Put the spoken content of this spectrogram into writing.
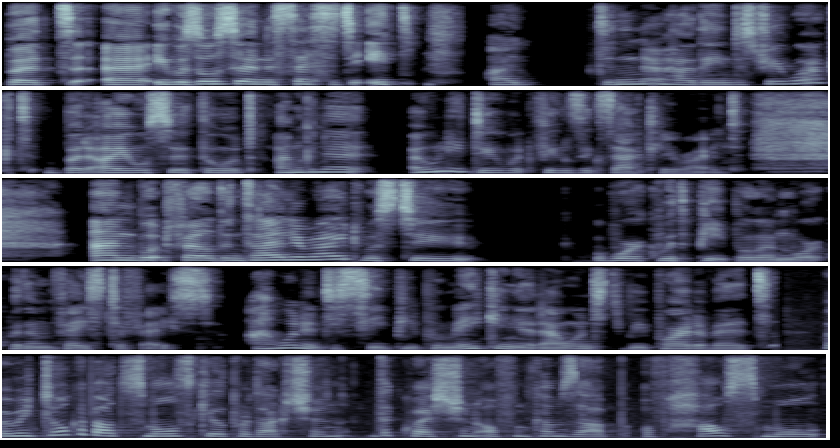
But uh, it was also a necessity. It, I didn't know how the industry worked, but I also thought I'm going to only do what feels exactly right. And what felt entirely right was to work with people and work with them face to face. I wanted to see people making it, I wanted to be part of it. When we talk about small scale production, the question often comes up of how small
